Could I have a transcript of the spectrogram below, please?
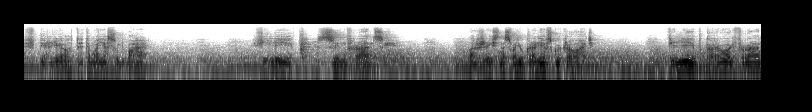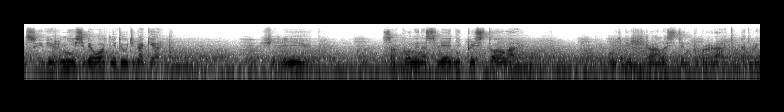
вперед, это моя судьба. Филипп, сын Франции, ложись на свою королевскую кровать. Филипп, король Франции, верни себе отнятый у тебя герб. Филипп, законный наследник престола, будь безжалостен к брату, который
